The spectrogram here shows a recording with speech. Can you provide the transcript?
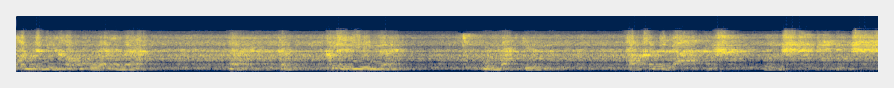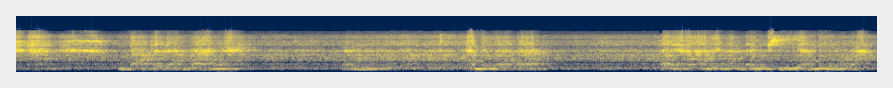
คนจะมีครอบครัวใช่ไหมล่ะก็เลยยืนเลยมุมบาดยืนทำเขาจะด่า ดาไปด่ามาไงทำไมเราก็ไอ้ห้าอย่างนั้นไอ้ผีอย่างนี้ว่าไปเ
